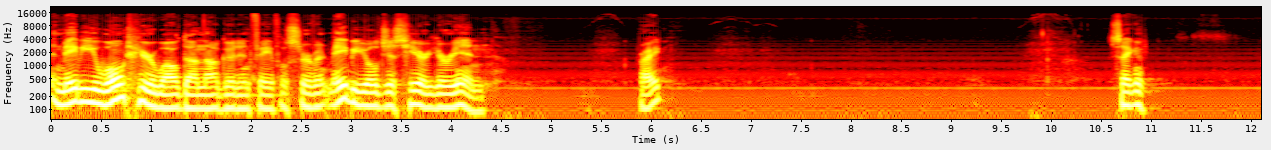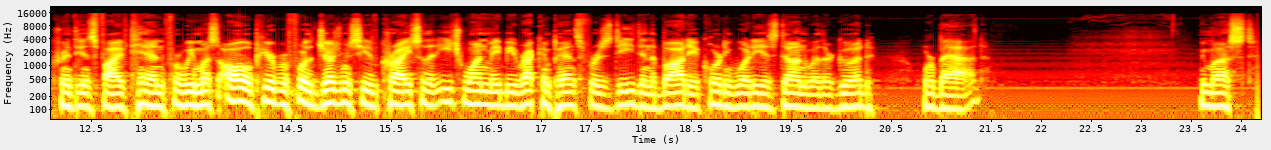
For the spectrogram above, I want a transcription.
And maybe you won't hear, Well done, thou good and faithful servant. Maybe you'll just hear, You're in. Right? Second Corinthians 5:10 For we must all appear before the judgment seat of Christ so that each one may be recompensed for his deed in the body according to what he has done whether good or bad. We must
